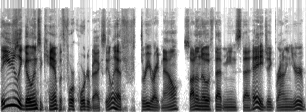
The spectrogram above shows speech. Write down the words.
they usually go into camp with four quarterbacks. They only have three right now, so I don't know if that means that hey, Jake Browning, you're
